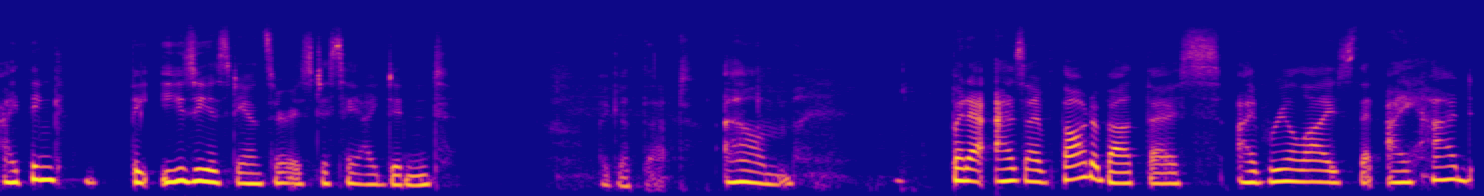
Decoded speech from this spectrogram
I think the easiest answer is to say I didn't. I get that. Um, but as I've thought about this, I've realized that I had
